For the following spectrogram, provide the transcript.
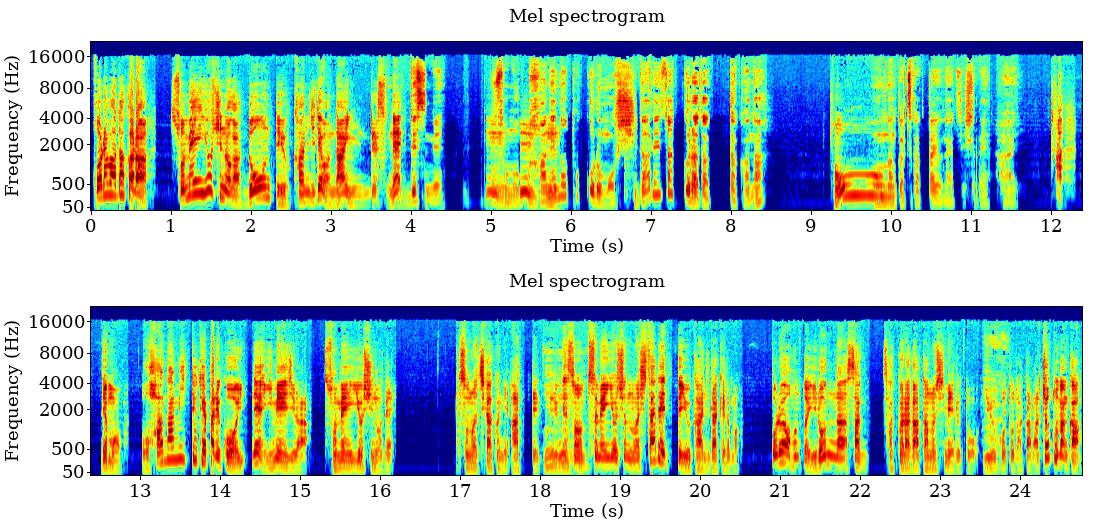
これはだから、ソメイヨシノがドーンっていう感じではないんですね。ですね。うん、その羽のところもしだれ桜だったかな、おお。なんか使ったようなやつでしたね。はい。あ、でも、お花見って言うとやっぱりこうね、イメージはソメイヨシノで、その近くにあってっていうね、うんうん、そのソメイヨシノの下でっていう感じだけども、これは本当いろんな桜が楽しめるということだから、はい、ちょっとなんか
